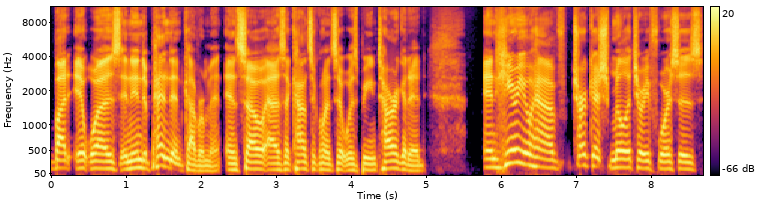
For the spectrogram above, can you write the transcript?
but it was an independent government. And so, as a consequence, it was being targeted. And here you have Turkish military forces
